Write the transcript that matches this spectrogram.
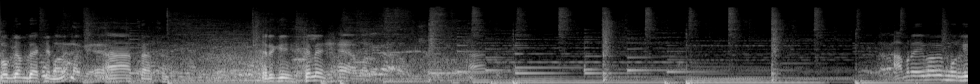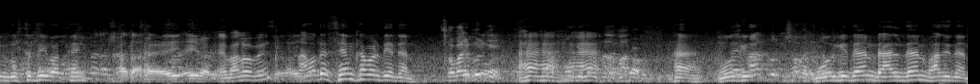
প্রোগ্রাম দেখেন না আচ্ছা আচ্ছা এটা কি ছেলে হ্যাঁ আমার এইভাবে মুরগির গোস্ত দিয়ে ভাত খাই। সাদা হ্যাঁ এই- ভালো হবে আমাদের সেম খাবার দিয়ে দেন। সবাই মুরগি? হ্যাঁ হ্যাঁ হ্যাঁ হ্যাঁ মুরগি মুরগি দেন ডাল দেন ভাজি দেন।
